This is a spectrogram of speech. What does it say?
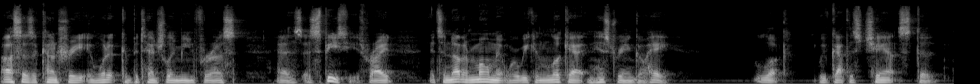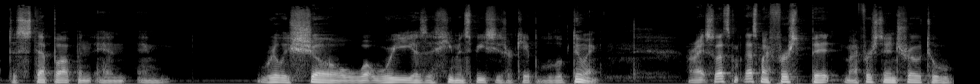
us as a country, and what it could potentially mean for us as a species, right? It's another moment where we can look at in history and go, hey, look, we've got this chance to to step up and and and really show what we as a human species are capable of doing. All right, so that's that's my first bit, my first intro to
